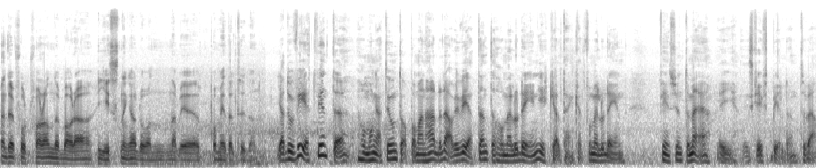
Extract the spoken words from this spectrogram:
Men det är fortfarande bara gissningar då när vi är på medeltiden? Ja, då vet vi inte hur många tontoppar man hade där. Vi vet inte hur melodin gick helt enkelt, för melodin finns ju inte med i, i skriftbilden tyvärr.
